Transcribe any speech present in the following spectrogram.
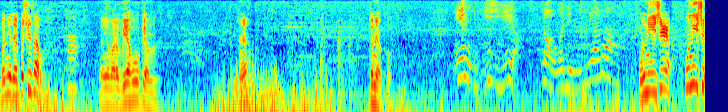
બની જાય, પછી જાવ અહીંયા મારે બેહવું કેમ? હે? તને કહું. ઊની છે ઊની છે.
